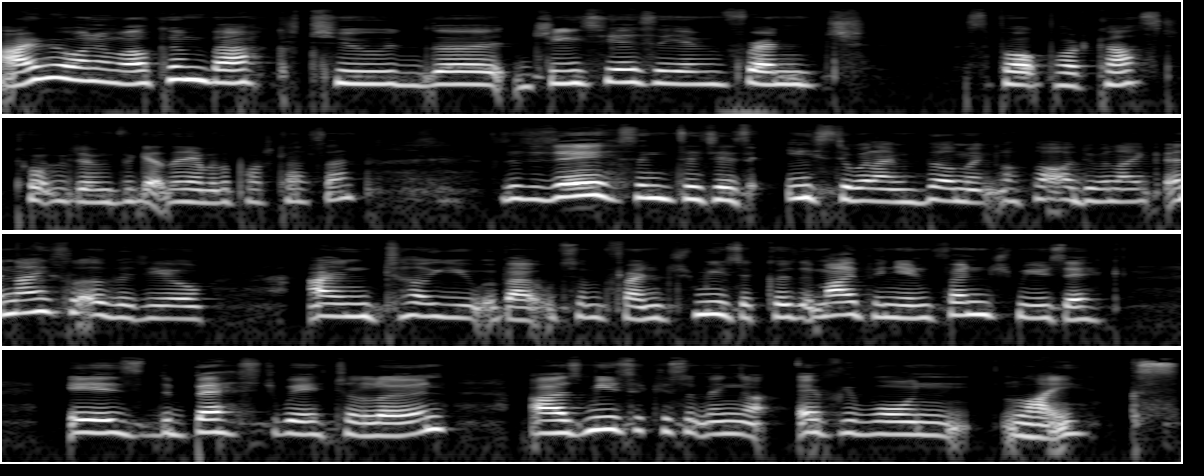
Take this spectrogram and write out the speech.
Hi everyone and welcome back to the GCSE in French support podcast. Totally didn't forget the name of the podcast then. So today, since it is Easter when I'm filming, I thought I'd do like a nice little video and tell you about some French music because in my opinion French music is the best way to learn as music is something that everyone likes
